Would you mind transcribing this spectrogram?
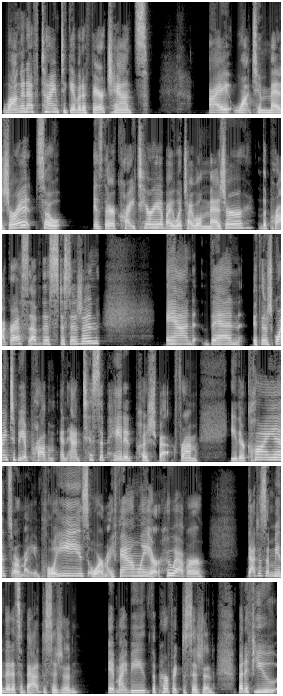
long enough time to give it a fair chance. I want to measure it. So is there a criteria by which I will measure the progress of this decision? And then if there's going to be a problem, an anticipated pushback from either clients or my employees or my family or whoever, that doesn't mean that it's a bad decision. It might be the perfect decision. But if you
